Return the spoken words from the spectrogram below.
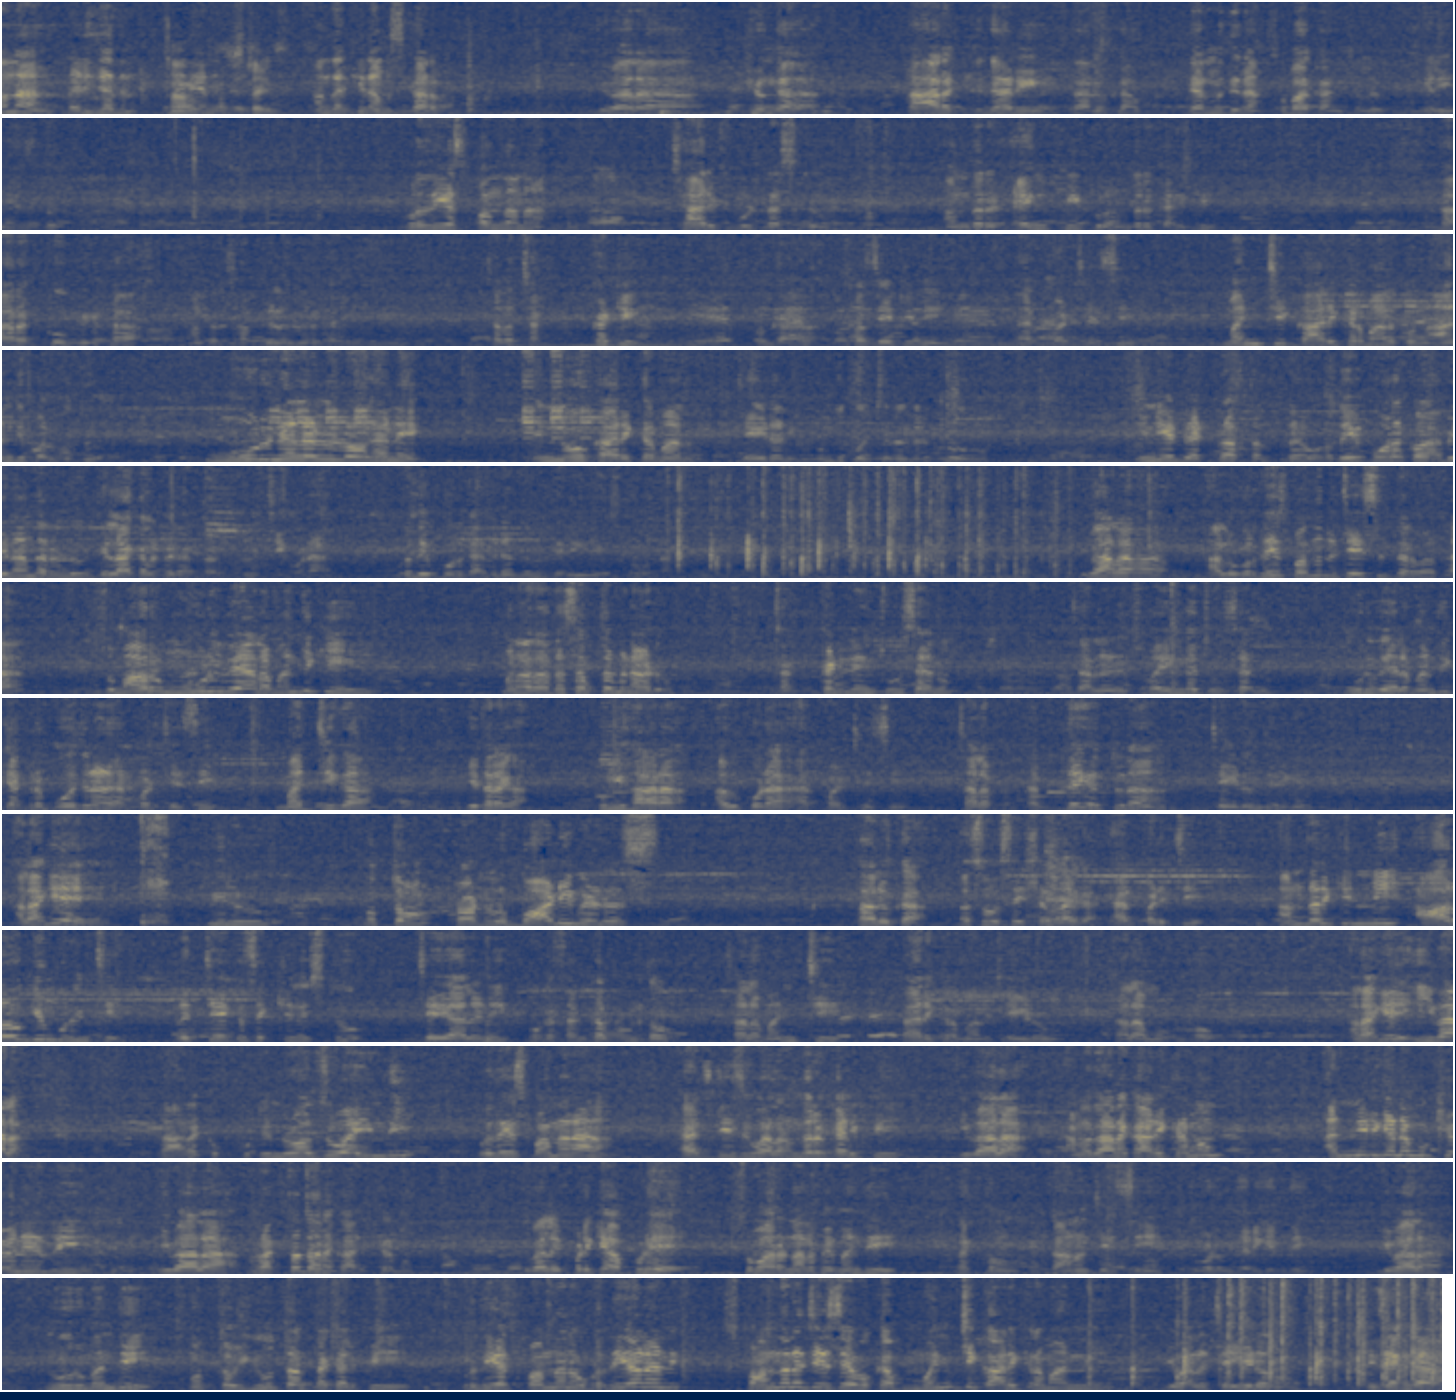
నాన్న రెడీ చేద్దాం? అన్న? అందరికీ నమస్కారం. ఇవాళ ముఖ్యంగా తారక్ గారి తాలూకా జన్మదిన శుభాకాంక్షలు తెలియజేస్తూ హృదయ స్పందన చారిటబుల్ ట్రస్ట్ అందరూ యంగ్ పీపుల్ అందరూ కలిపి తారక్ మిగతా అందరు సభ్యులందరూ కలిపి చాలా చక్కటి ఒక సొసైటీని ఏర్పాటు చేసి మంచి కార్యక్రమాలకు నాంది పలుకుతూ మూడు నెలల్లోగానే ఎన్నో కార్యక్రమాలు చేయడానికి ముందుకు వచ్చినందుకు ఇండియన్ రెడ్ క్రాస్ తరఫున హృదయపూర్వక అభినందనలు. జిల్లా కలెక్టర్ గారి తరఫు నుంచి కూడా హృదయపూర్వక అభినందనలు తెలియజేస్తూ ఉన్నాను. ఇవాళ వాళ్ళు హృదయ స్పందన చేసిన తర్వాత సుమారు మూడు వేల మందికి మన రథసప్తమి నాడు చక్కటి నేను చూశాను. చాలా నేను స్వయంగా చూశాను. మూడు వేల మందికి అక్కడ భోజనాలు ఏర్పాటు చేసి మజ్జిగ ఇతరగా పులిహార అవి కూడా ఏర్పాటు చేసి చాలా పెద్ద ఎత్తున చేయడం జరిగింది. అలాగే వీరు మొత్తం total body builders taluka association లాగా ఏర్పరిచి అందరికీ ఆరోగ్యం గురించి ప్రత్యేక శిక్షణ ఇస్తూ చేయాలని ఒక సంకల్పంతో చాలా మంచి కార్యక్రమాలు చేయడం చాలా ముఖ్యం అలాగే ఇవాళ తారక పుట్టినరోజు అయింది. హృదయ స్పందన యాజిటీసీ వాళ్ళందరూ కలిపి ఇవాళ అన్నదాన కార్యక్రమం అన్నిటికన్నా ముఖ్యమైనది ఇవాళ రక్తదాన కార్యక్రమం. ఇవాళ ఇప్పటికే అప్పుడే సుమారు నలభై మంది రక్తం దానం చేసి ఇవ్వడం జరిగింది. ఇవాళ నూరు మంది మొత్తం యూత్ అంతా కలిపి హృదయ స్పందన హృదయాన్ని స్పందన చేసే ఒక మంచి కార్యక్రమాన్ని ఇవాళ చేయడం నిజంగా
